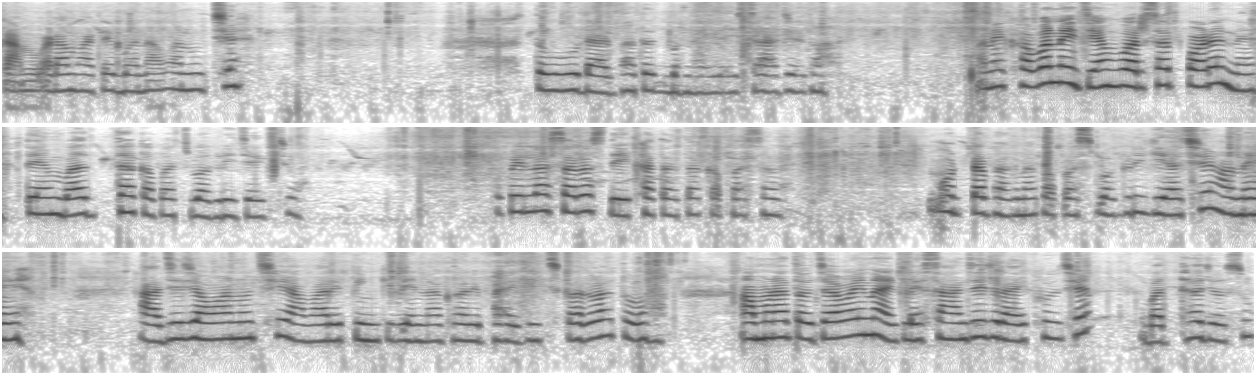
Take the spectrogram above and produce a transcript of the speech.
કામવાળા માટે બનાવવાનું છે. તો દાળ ભાત જ બનાવી લઈશ આજે તો. અને ખબર નહીં જેમ વરસાદ પડે ને તેમ બધા કપાસ બગડી જાય છે. તો પહેલાં સરસ દેખાતા હતા કપાસ હવે. મોટા ભાગના કપાસ બગડી ગયા છે અને આજે જવાનું છે અમારે પિંકીબેનના ઘરે ભાઈબીજ કરવા. તો હમણાં તો જવાય ના, એટલે સાંજે જ રાખ્યું છે. બધા જશું.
